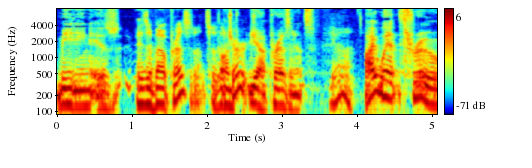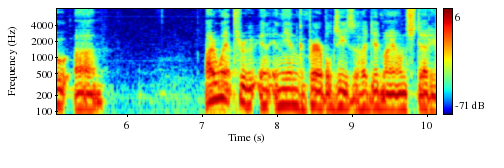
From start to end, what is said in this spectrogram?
meeting is is about presidents of the on- church. Yeah, presidents. Yeah. I went through. Um, I went through in, in the incomparable Jesus. I did my own study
